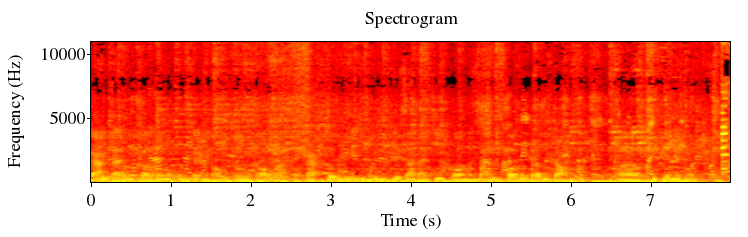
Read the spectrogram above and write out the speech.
កាន់តែរំកិលទៅមុខបន្តិចម្ដងទៅម្ដងបាទឱកាសចូលរួមជាមួយនឹងគ្រូសាស្ត្រាចារ្យក៏នឹងបានក៏នឹងត្រូវបញ្ចប់អឺពិធីនេះផង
